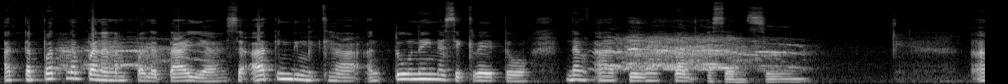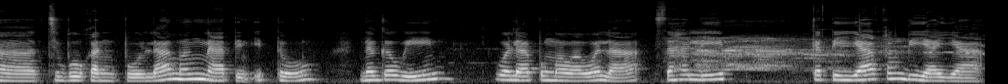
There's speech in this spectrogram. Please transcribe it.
at tapat na pananampalataya sa ating dimikha ang tunay na sikreto ng ating pag-asenso. At subukan po lamang natin ito na gawin, wala pong mawawala, sa halip katiyakang biyaya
